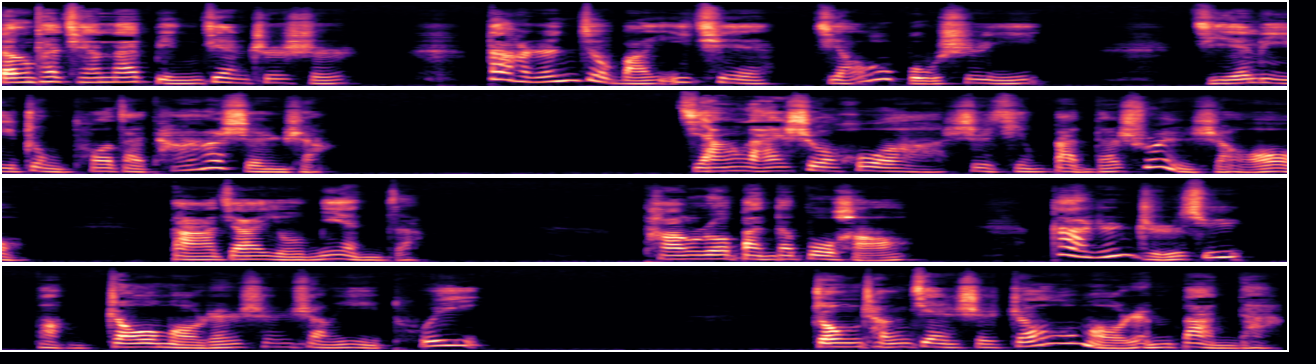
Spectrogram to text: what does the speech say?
等他前来禀见之时，大人就把一切脚补事宜，竭力重托在他身上。将来设祸事情办得顺手。大家有面子，倘若办得不好，大人只需往周某人身上一推。忠诚见是周某人办的，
